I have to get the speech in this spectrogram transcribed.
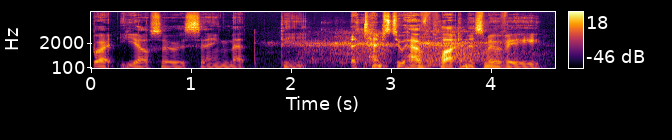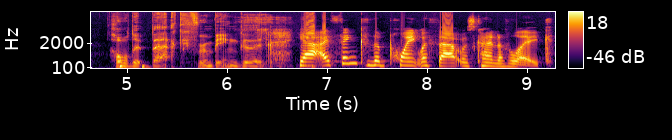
but he also is saying that the attempts to have plot in this movie hold it back from being good. yeah i think the point with that was kind of like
